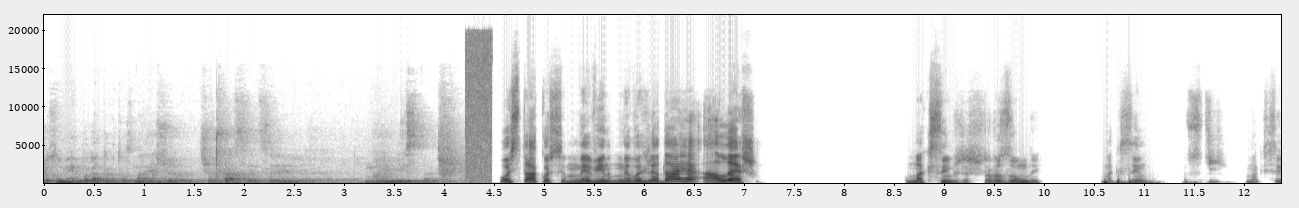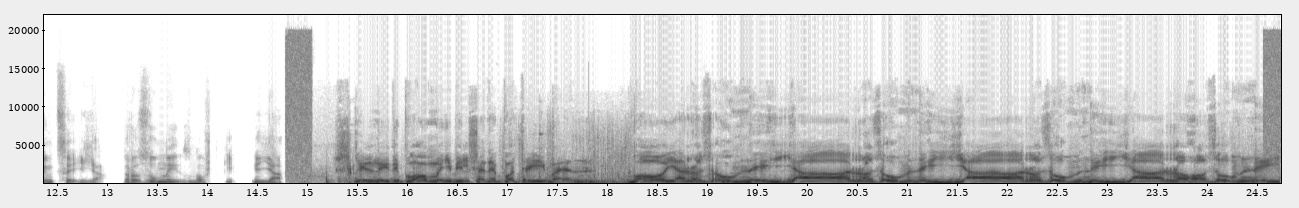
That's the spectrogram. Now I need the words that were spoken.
розумію, багато хто знає, що Черкаси це моє місто. Ось так ось він не виглядає, але ж Максим же ж розумний. Максим стій. Максим це і я. Розумний, знову ж таки, я. Шкільний диплом мені більше не потрібен, бо я розумний, я розумний, я розумний, я розумний.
